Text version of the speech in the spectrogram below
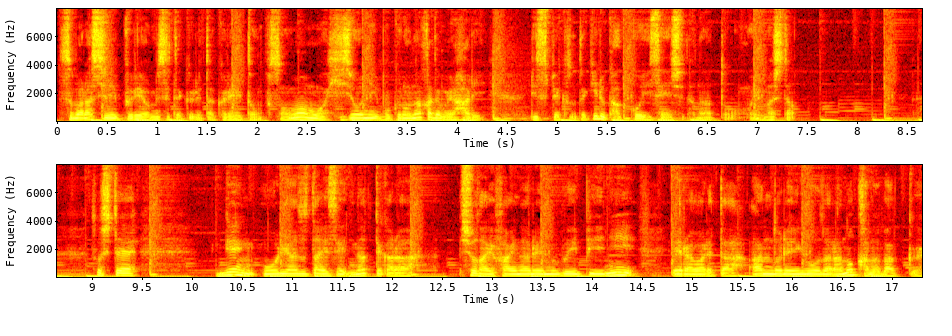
素晴らしいプレーを見せてくれたクレイ・トンプソンはもう非常に僕の中でもやはりリスペクトできるかっこいい選手だなと思いました。そして現ウォリアーズ体制になってから初代ファイナル MVP に選ばれたアンドレイ・ゴーダラのカムバック、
